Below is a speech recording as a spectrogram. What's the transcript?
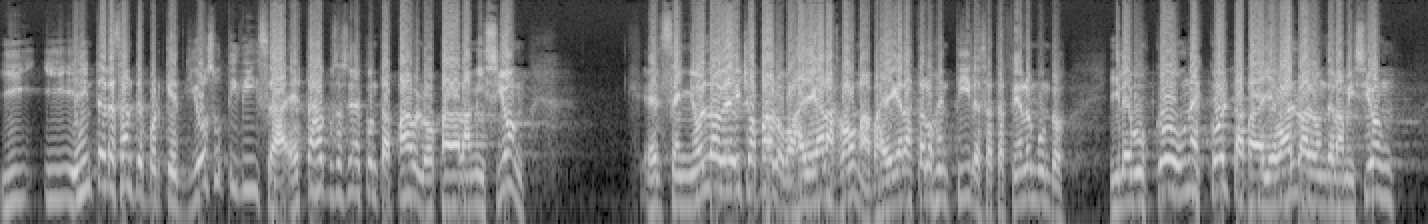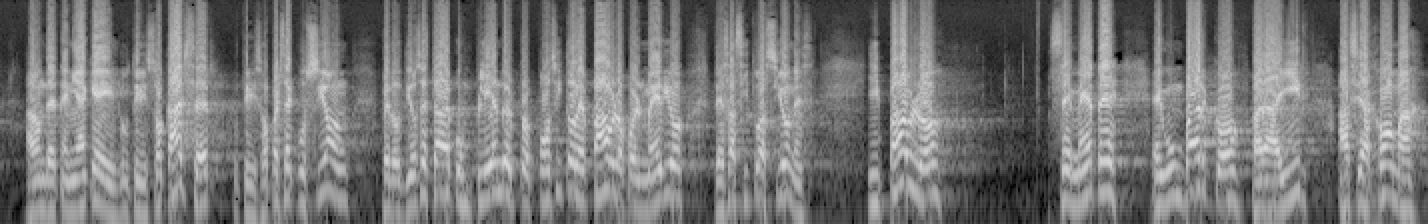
Y, y, es interesante porque Dios utiliza estas acusaciones contra Pablo para la misión. El Señor le había dicho a Pablo, vas a llegar a Roma, vas a llegar hasta los gentiles, hasta el fin del mundo. Y le buscó una escolta para llevarlo a donde la misión, a donde tenía que ir. Utilizó cárcel, utilizó persecución, pero Dios estaba cumpliendo el propósito de Pablo por medio de esas situaciones. Y Pablo se mete en un barco para ir hacia Roma.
